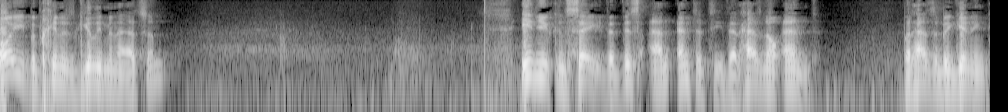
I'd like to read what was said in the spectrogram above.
Oy bebchinas gili min ha'etzem, Either you can say that this entity that has no end, but has a beginning,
